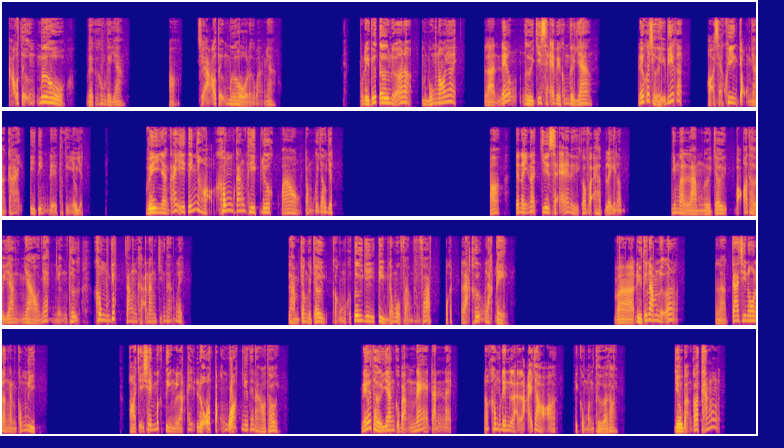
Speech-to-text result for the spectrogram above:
ảo tưởng mơ hồ về cái khung thời gian. Đó, sự ảo tưởng mơ hồ đó các bạn nha. Một điều thứ tư nữa đó, mình muốn nói ấy, là nếu người chia sẻ về khung thời gian Nếu có sự hiểu biết á, họ sẽ khuyên chọn nhà cái uy tín để thực hiện giao dịch. Vì nhà cái uy tín họ không can thiệp được vào trong cái giao dịch. Đó, cho nên là chia sẻ thì có vẻ hợp lý lắm. Nhưng mà làm người chơi bỏ thời gian nhào nhát những thứ không giúp tăng khả năng chiến thắng lên. Làm cho người chơi có một cái tư duy tìm ra một phương pháp một cách lạc hướng, lạc đề. Và điều thứ năm nữa là casino là ngành công nghiệp. Họ chỉ xem mức tiền lãi lỗ tổng quát như thế nào thôi. Nếu thời gian của bạn né tránh này, nó không đem lại lãi cho họ thì cũng bằng thừa thôi. Dù bạn có thắng,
